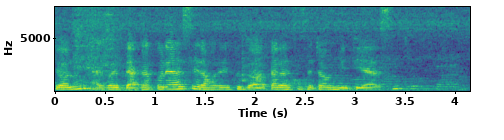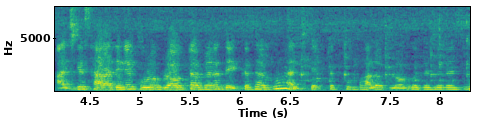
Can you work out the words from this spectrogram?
চলো, একবার দেখা করে আসি আমাদের একটু দরকার আছে, সেটাও মিটিয়ে আসি। আজকে সারাদিনের পুরো ব্লগটা আপনারা দেখতে থাকুন। আজকে একটা খুব ভালো ব্লগ হতে চলেছে।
